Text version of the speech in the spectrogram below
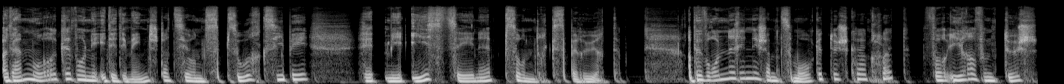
An dem Morgen, als ich in der Demenzstation zu Besuch war, hat mich eine Szene besonders berührt. Eine Bewohnerin ist am Morgentisch gehöckelt, vor ihr auf dem Tisch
